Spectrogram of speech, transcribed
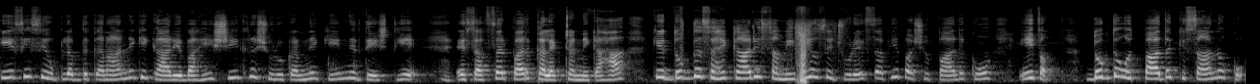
केसीसी उपलब्ध कराने की कार्यवाही शीघ्र शुरू करने के निर्देश दिए। इस अवसर पर कलेक्टर ने कहा कि दुग्ध सहकारी समितियों से जुड़े सभी पशुपालकों एवं दुग्ध उत्पादक किसानों को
